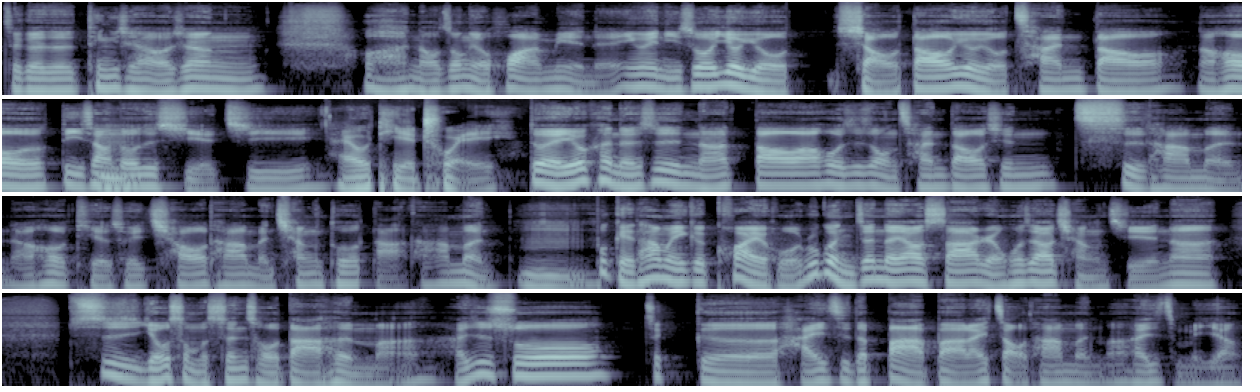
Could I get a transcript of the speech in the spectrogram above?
这个听起来好像哇，脑中有画面呢。因为你说又有小刀，又有餐刀，然后地上都是血迹，嗯，还有铁锤。对，有可能是拿刀啊，或是这种餐刀先刺他们，然后铁锤敲他们，枪托打他们，嗯，不给他们一个快活。如果你真的要杀人或者要抢劫，那是有什么深仇大恨吗？还是说这个孩子的爸爸来找他们吗？还是怎么样？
